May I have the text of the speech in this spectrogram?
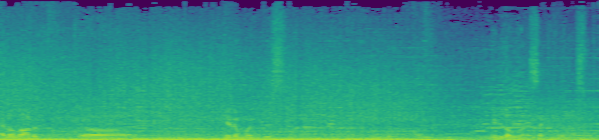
I don't know how to uh, hit him when this. Maybe the second last one.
